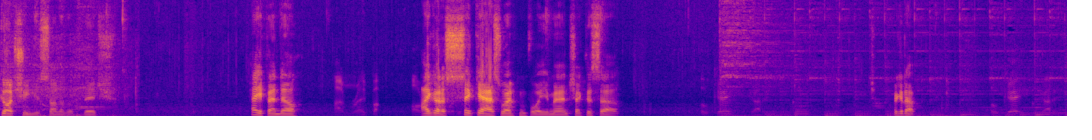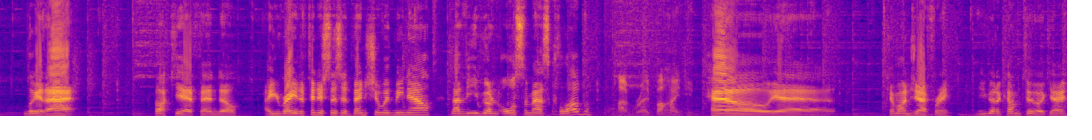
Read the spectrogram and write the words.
Got you, you son of a bitch. Hey, Fendel. I got a sick-ass weapon for you, man. Check this out. Okay, got it. Pick it up. Okay, got it. Look at that. Fuck yeah, Fendel. Are you ready to finish this adventure with me now? Now that you've got an awesome-ass club? I'm right behind you. Hell yeah. Come on, Jeffrey. You gotta come too, okay?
